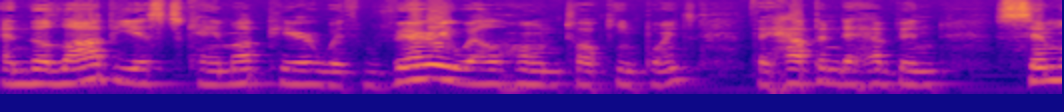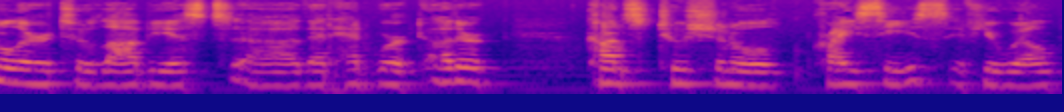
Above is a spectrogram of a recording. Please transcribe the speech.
And the lobbyists came up here with very well honed talking points. They happened to have been similar to lobbyists uh, that had worked other constitutional crises, if you will,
